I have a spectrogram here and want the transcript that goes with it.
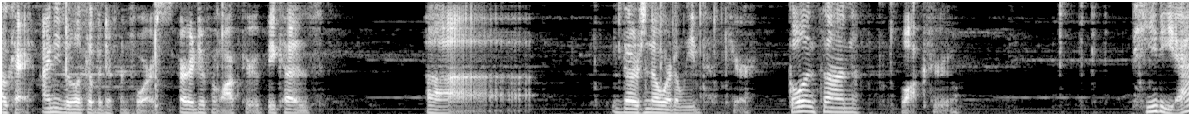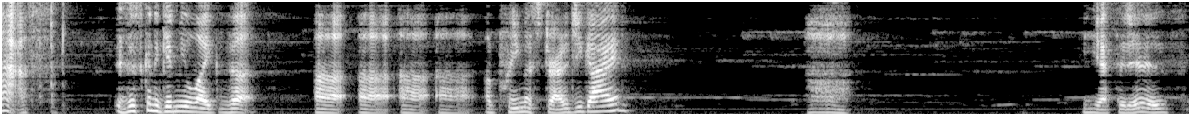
Okay, I need to look up a different forest, or a different walkthrough, because uh, there's nowhere to leave here. Golden Sun walkthrough. PDF? Is this going to give me, like, the uh, uh, uh, uh, a Prima strategy guide. yes, it is.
